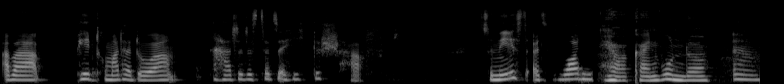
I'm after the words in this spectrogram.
Aber Pedro Matador hatte das tatsächlich geschafft. Zunächst als Morden. Ja, kein Wunder. Äh,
